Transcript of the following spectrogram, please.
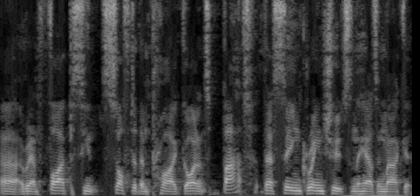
uh, around 5% softer than prior guidance, but they're seeing green shoots in the housing market,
